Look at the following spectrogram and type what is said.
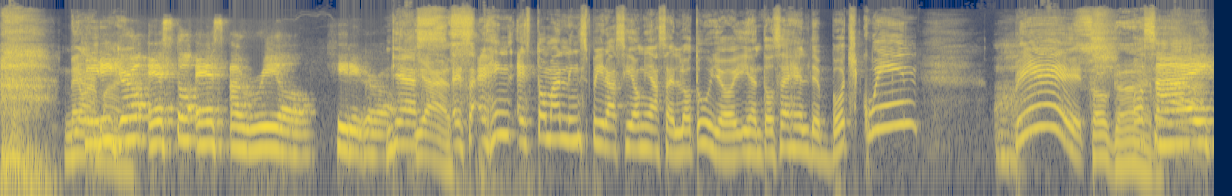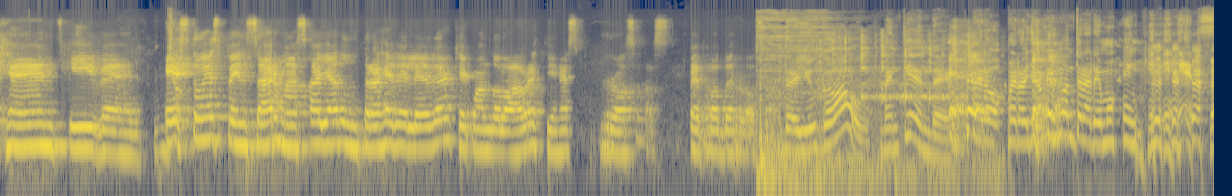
Kitty mind. Girl, esto es a real Kitty Girl. Yes. Yes. Es, es es tomar la inspiración y hacer lo tuyo. Y entonces el de Butch Queen. Bitch. So good. O sea, I can't even. Esto es pensar más allá de un traje de leather que cuando lo abres tienes rosas, pétalos de rosa. there you go. ¿Me entiendes? Pero, pero ya mismo entraremos en eso.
